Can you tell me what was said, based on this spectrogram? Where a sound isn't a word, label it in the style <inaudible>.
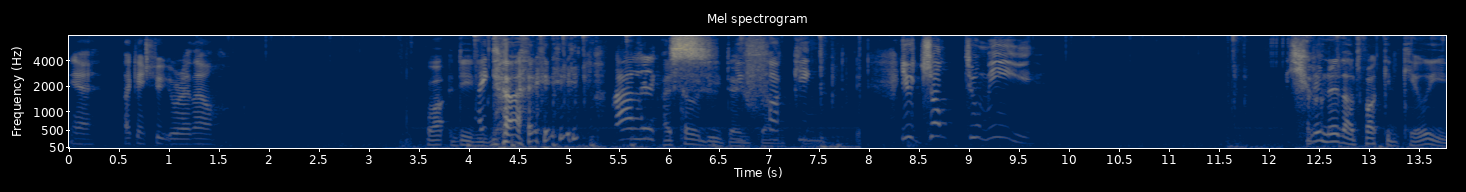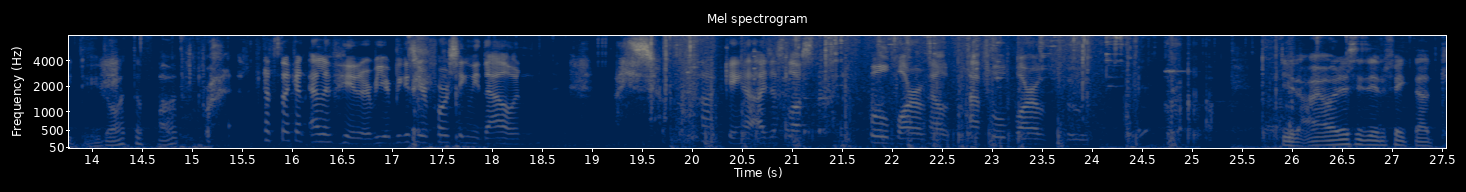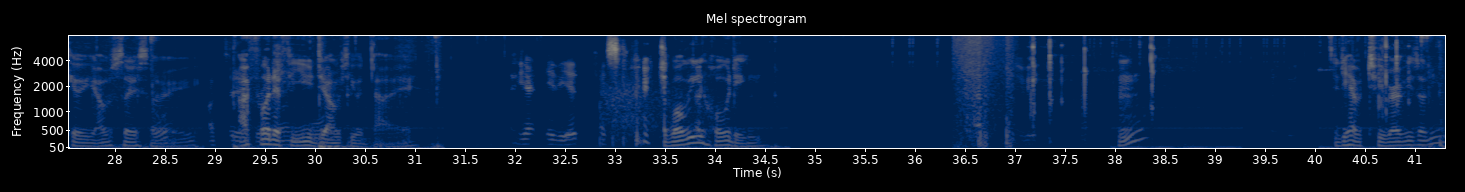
Yeah, I can shoot you right now. What? Did you die? <laughs> Alex! I told you don't You jump. fucking. You jumped to me! I You, didn't know that would fucking kill you, dude. What the fuck? <laughs> that's like an elevator because you're forcing me down. I fucking I just lost full bar of health, a full bar of food. Dude, I honestly didn't think that'd kill you. I'm so sorry. I thought if you jumped, you would die. You're an idiot. <laughs> What were you holding? Maybe. Hmm? Maybe. Did you have two revies on you?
